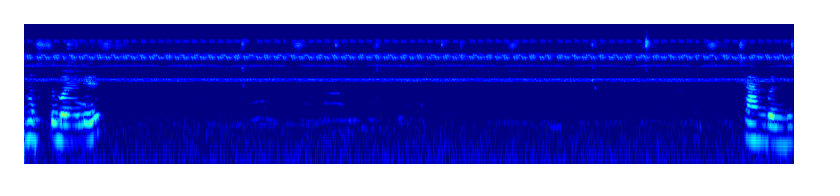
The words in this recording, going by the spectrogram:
मस्त बनली. छान बनली.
